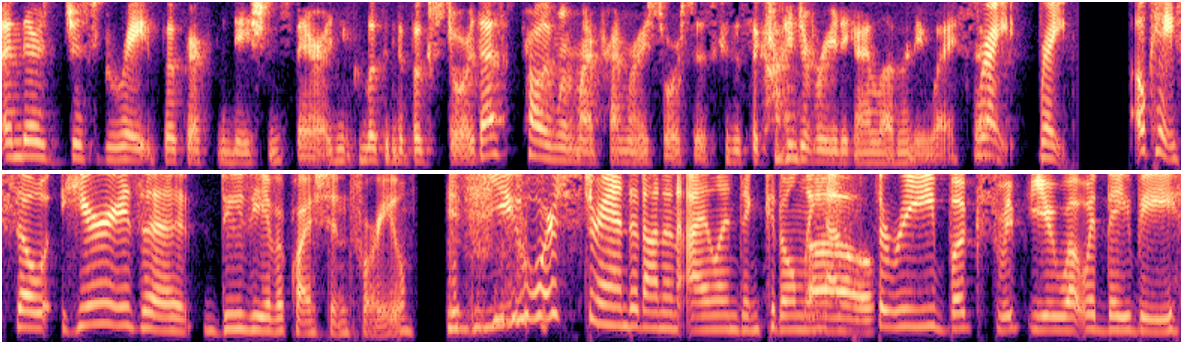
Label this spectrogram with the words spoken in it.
And there's just great book recommendations there. And you can look in the bookstore. That's probably one of my primary sources because it's the kind of reading I love anyway. So. Right, right. Okay, so here is a doozy of a question for you. If you were stranded on an island and could only have oh. three books with you, what would they be?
